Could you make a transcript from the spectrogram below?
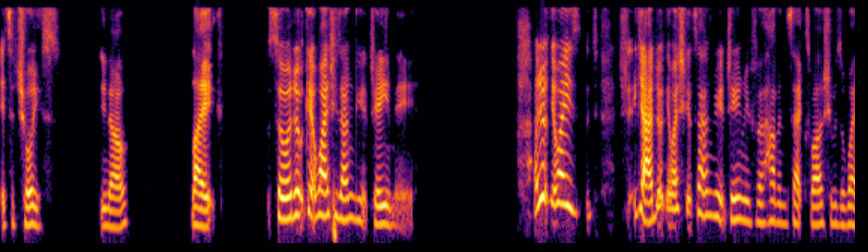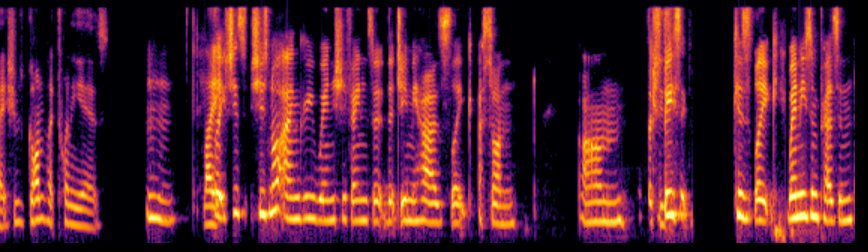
It's a choice, you know? Like, so I don't get why she's angry at Jamie. I don't get why he's. Yeah, I don't get why she gets angry at Jamie for having sex while she was away. She was gone for like 20 years. hmm Like, Like she's she's not angry when she finds out that Jamie has like a son. Um, but she's basic because like when he's in prison,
